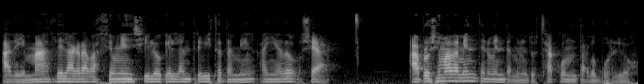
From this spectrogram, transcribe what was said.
además de la grabación en sí, lo que es la entrevista, también añado, o sea, aproximadamente 90 minutos, está contado por reloj.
